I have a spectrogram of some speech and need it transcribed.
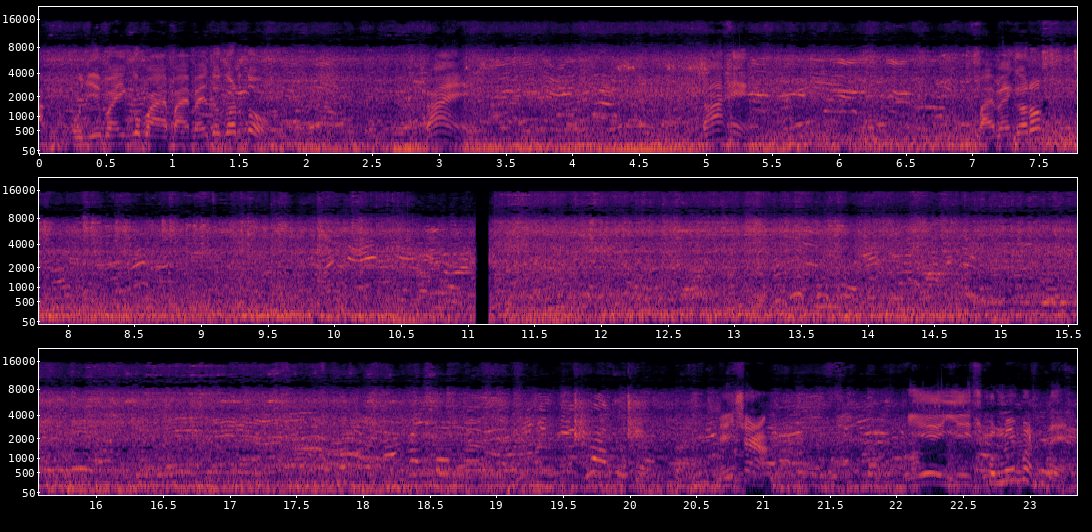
हाँ, मुझे भाई को बाय बाय बाय तो कर दो। कहाँ? है कहाँ? है बाय बाय करो। निशा ये ये स्कूल में पढ़ते हैं?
